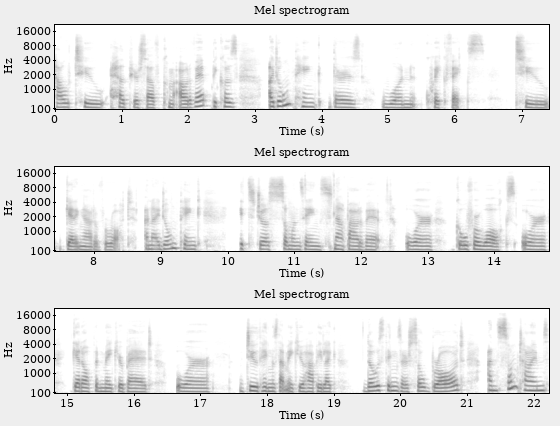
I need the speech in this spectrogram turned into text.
how to help yourself come out of it because I don't think there's one quick fix to getting out of a rut. And I don't think it's just someone saying snap out of it or go for walks or get up and make your bed or do things that make you happy. Like, those things are so broad, and sometimes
